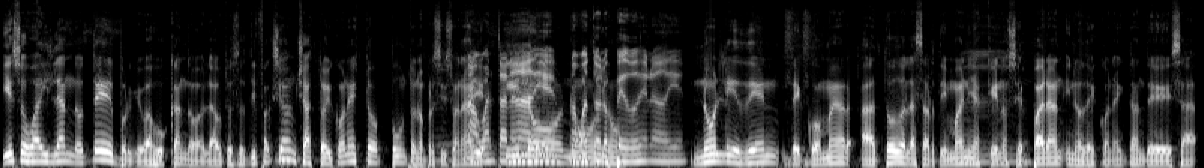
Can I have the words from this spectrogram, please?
Y eso va aislándote porque vas buscando la autosatisfacción. Ya estoy con esto, punto, no preciso a Mm. No nadie. aguanta Y nadie, no, no, aguanta los no. pedos de nadie. No le den de comer a todas las artimañas que Mm. nos separan y nos desconectan de esa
